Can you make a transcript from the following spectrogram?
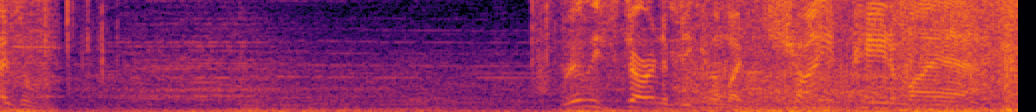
guys are really starting to become a giant pain in my ass.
